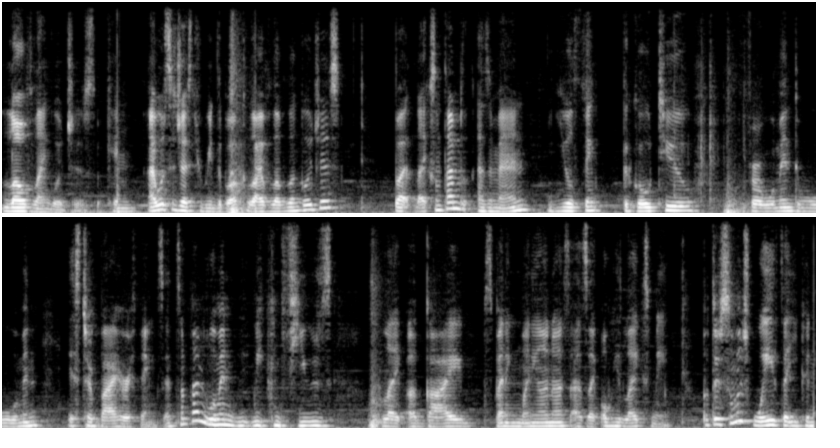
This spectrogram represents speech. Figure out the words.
love languages. Okay, I would suggest you read the book Five Love Languages. But like sometimes as a man, you'll think the go-to for a woman to woo a woman is to buy her things, and sometimes women we confuse like a guy spending money on us as like oh he likes me. But there's so much ways that you can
